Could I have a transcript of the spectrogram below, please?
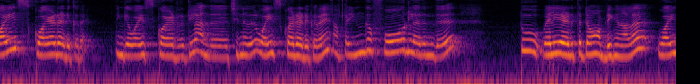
ஒய் ஸ்கொயர்டு எடுக்கிறேன். இங்கே ஒய் ஸ்கொயர்டு இருக்குல்ல அந்த சின்னதில் ஒய் ஸ்கொயர்டு எடுக்கிறேன். அப்போ இங்கே ஃபோர்லேருந்து டூ வெளியே எடுத்துட்டோம் அப்படிங்கிறனால ஒய்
